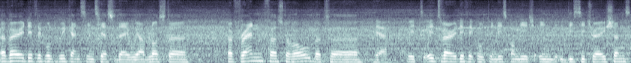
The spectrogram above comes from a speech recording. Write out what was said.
a very difficult weekend since yesterday. We have lost a, a friend, first of all, but uh, yeah, it, it's very difficult in these conditions, in these situations.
